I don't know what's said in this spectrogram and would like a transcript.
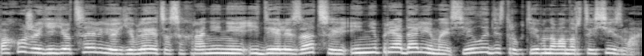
Похоже, ее целью является сохранение идеализации и непреодолимой силы деструктивного нарциссизма.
